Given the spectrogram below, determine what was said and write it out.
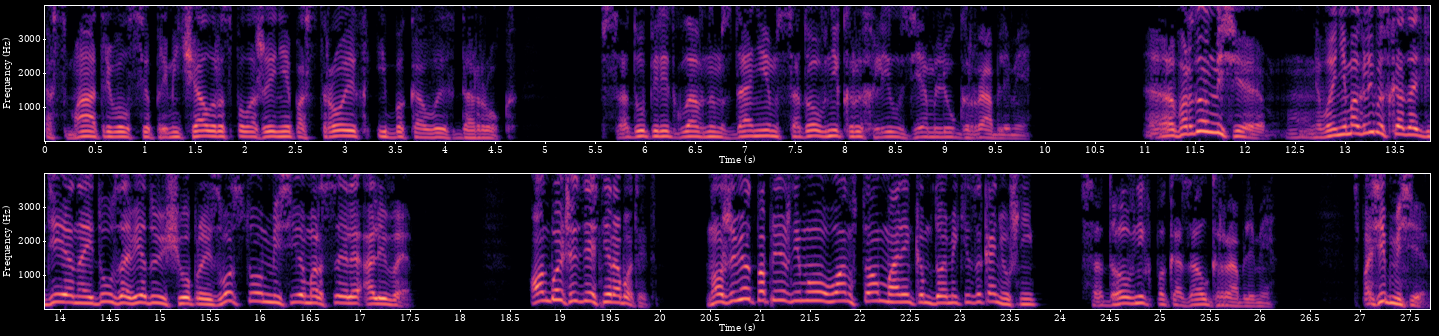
осматривался, примечал расположение построек и боковых дорог. В саду перед главным зданием садовник рыхлил землю граблями. «Э, «Пардон, месье, вы не могли бы сказать, где я найду заведующего производством месье Марселя Оливе?» «Он больше здесь не работает, но живет по-прежнему вон в том маленьком домике за конюшней». Садовник показал граблями. «Спасибо, месье».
